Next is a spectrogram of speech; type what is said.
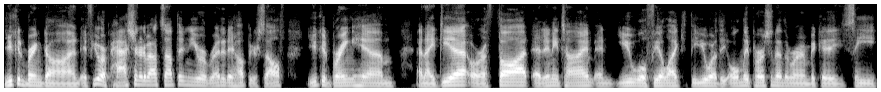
you can bring don if you are passionate about something you are ready to help yourself you could bring him an idea or a thought at any time and you will feel like you are the only person in the room because he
